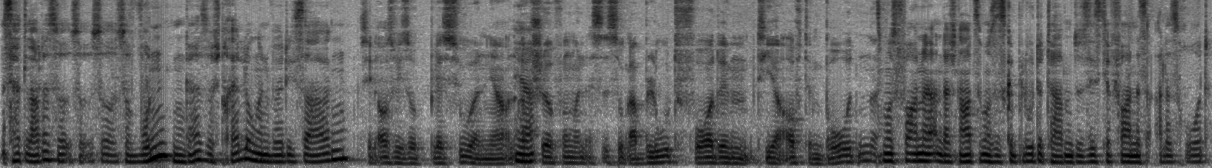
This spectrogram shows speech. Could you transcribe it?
es hat lauter so, so, so, so Wunden, gell? so Strellungen, würde ich sagen. Sieht aus wie so Blessuren, ja, und Ja. Abschürfungen. Es ist sogar Blut vor dem Tier auf dem Boden. Es muss vorne an der Schnauze muss es geblutet haben. Du siehst hier vorne ist alles rot.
